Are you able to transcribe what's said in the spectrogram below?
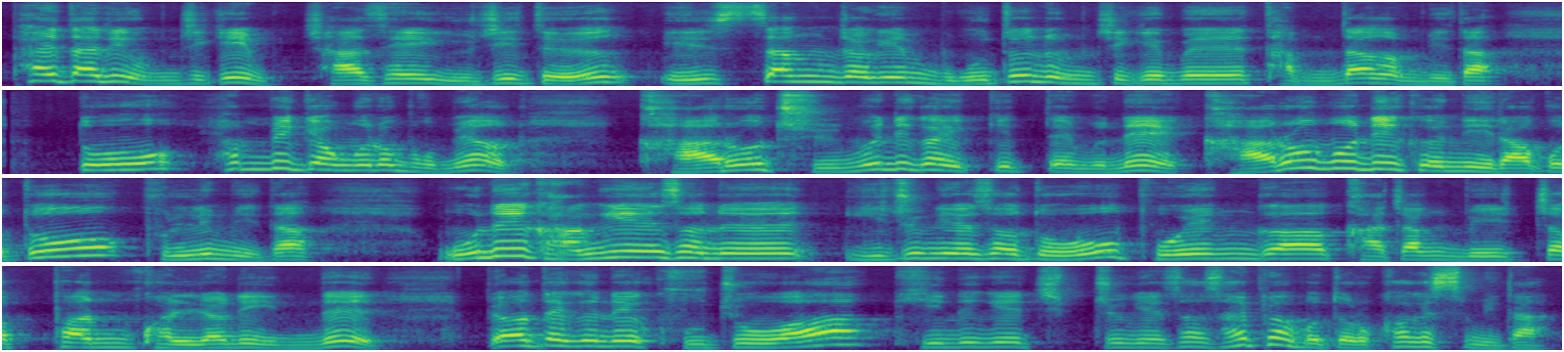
팔다리 움직임, 자세 유지 등 일상적인 모든 움직임을 담당합니다. 또 현미경으로 보면 가로 줄무늬가 있기 때문에 가로무늬 근이라고도 불립니다. 오늘 강의에서는 이 중에서도 보행과 가장 밀접한 관련이 있는 뼈대근의 구조와 기능에 집중해서 살펴보도록 하겠습니다.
